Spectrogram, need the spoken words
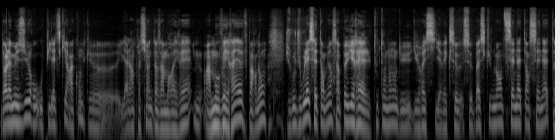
dans la mesure où Pilecki raconte qu'il euh, a l'impression d'être dans un mauvais rêve, pardon, je, voulais cette ambiance un peu irréelle tout au long du, du récit, avec ce, ce basculement de scénette en scénette.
